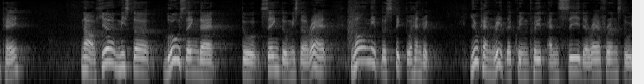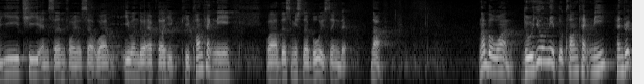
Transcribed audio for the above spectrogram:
Okay? Now here Mr. Blue saying that to saying to Mr. Red, no need to speak to Hendrik. You can read the Kuen Kuit and see the reference to Yi, Qi, and Shen for yourself. Well, even though after he, he contact me, well, this Mr. Blue is saying that. Now, Number one, do you need to contact me, Hendrik?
